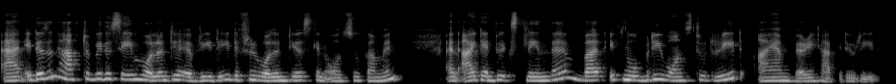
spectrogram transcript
And it doesn't have to be the same volunteer every day. Different volunteers can also come in and I tend to explain them. But if nobody wants to read, I am very happy to read.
